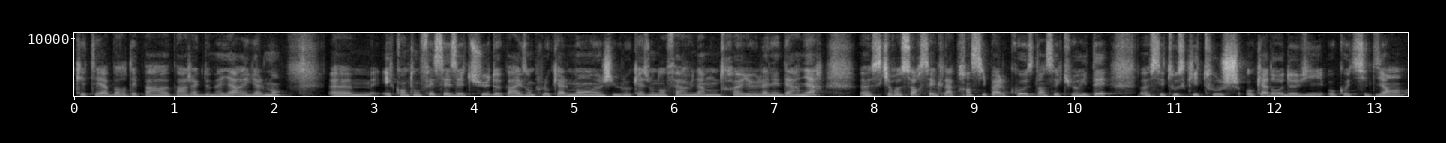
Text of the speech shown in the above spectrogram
qui était abordé par, par Jacques de Maillard également. Euh, et quand on fait ces études, par exemple localement, j'ai eu l'occasion d'en faire une à Montreuil l'année dernière, ce qui ressort, c'est que la principale cause d'insécurité, c'est tout ce qui touche au cadre de vie, au quotidien,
